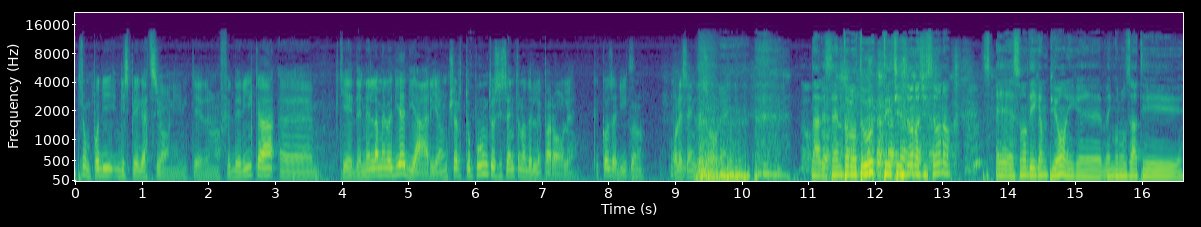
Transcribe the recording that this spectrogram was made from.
Ci sono un po' di, di spiegazioni, mi chiedono. Federica eh, chiede, nella melodia di Aria a un certo punto si sentono delle parole, che cosa dicono? O le sente solo lei? No, le sentono tutti, ci sono, ci sono. Eh, sono dei campioni che vengono usati eh,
